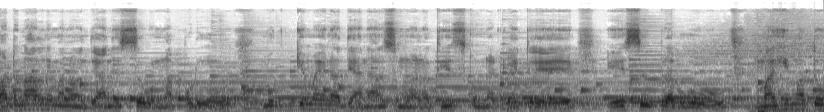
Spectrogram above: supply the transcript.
పట్టణాలని మనం ధ్యానిస్తూ ఉన్నప్పుడు ముఖ్యమైన ధ్యానాంశం మనం తీసుకున్నట్లయితే యేసు ప్రభువు మహిమతో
